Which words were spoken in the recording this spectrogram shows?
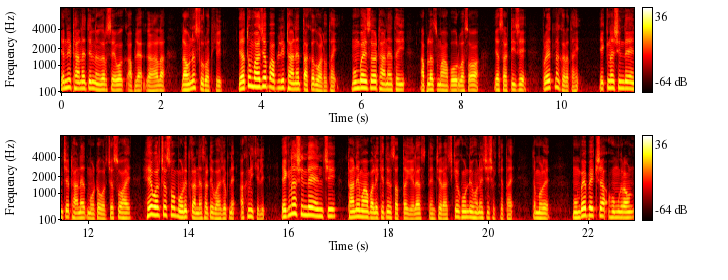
यांनी ठाण्यातील नगरसेवक आपल्या गळाला लावण्यास सुरुवात केली. यातून भाजप आपली ठाण्यात ताकद वाढवत आहे. मुंबईसह ठाण्यातही आपलाच महापौर बसावा यासाठीचे प्रयत्न करत आहे. एकनाथ शिंदे यांचे ठाण्यात मोठं वर्चस्व आहे. हे वर्चस्व मोडीत काढण्यासाठी भाजपने आखणी केली. एकनाथ शिंदे यांची ठाणे महापालिकेतील सत्ता गेल्यास त्यांची राजकीय कोंडी होण्याची शक्यता आहे. त्यामुळे मुंबईपेक्षा होमग्राऊंड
